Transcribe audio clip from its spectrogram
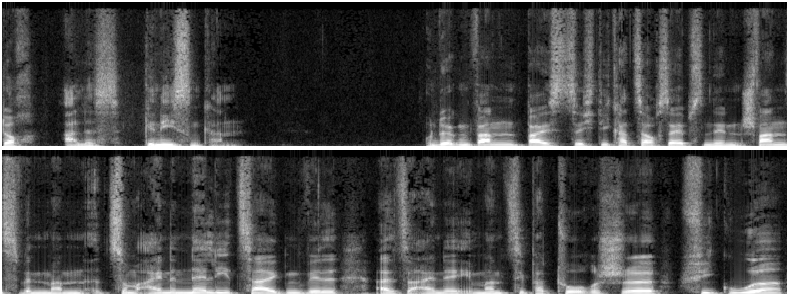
doch alles genießen kann. Und irgendwann beißt sich die Katze auch selbst in den Schwanz, wenn man zum einen Nelly zeigen will als eine emanzipatorische Figur,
